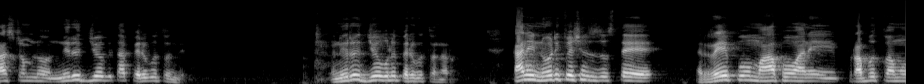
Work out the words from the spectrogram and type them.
రాష్ట్రంలో నిరుద్యోగిత పెరుగుతుంది. నిరుద్యోగులు పెరుగుతున్నారు. కానీ నోటిఫికేషన్స్ చూస్తే రేపు మాపు అని ప్రభుత్వము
